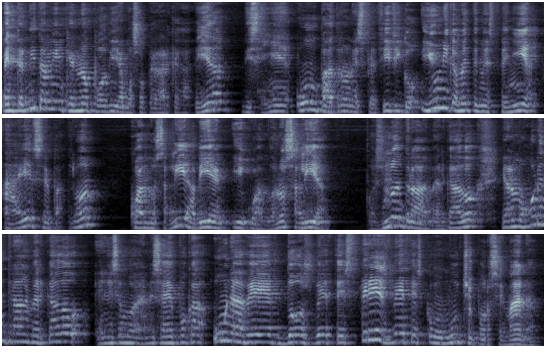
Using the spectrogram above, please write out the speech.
Entendí también que no podíamos operar cada día, diseñé un patrón específico y únicamente me ceñía a ese patrón. Cuando salía bien y cuando no salía, pues no entraba al mercado. Y a lo mejor entraba al mercado en, ese, en esa época una vez, dos veces, tres veces como mucho por semana,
